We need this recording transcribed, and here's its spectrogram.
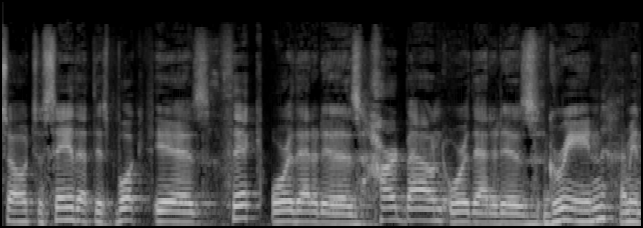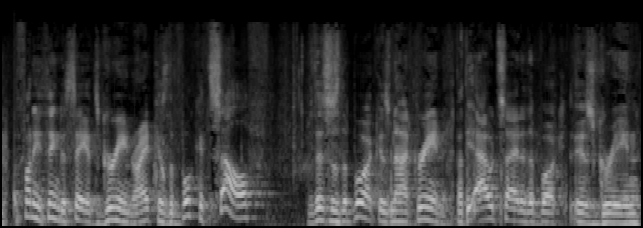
So to say that this book is thick, or that it is hardbound, or that it is green. I mean, funny thing to say it's green, right? Because the book itself this is the book is not green, but the outside of the book is green.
